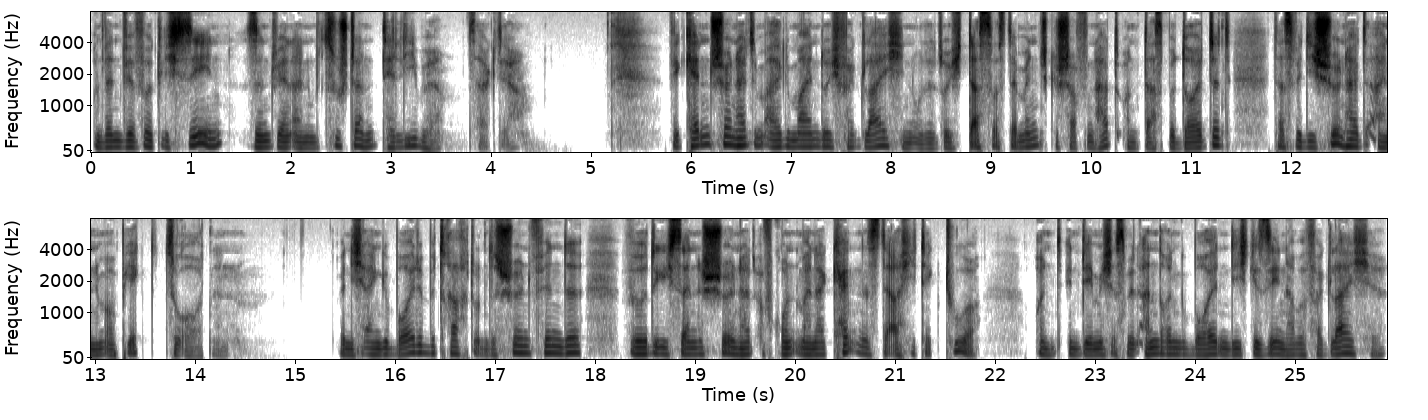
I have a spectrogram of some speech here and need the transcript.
Und wenn wir wirklich sehen, sind wir in einem Zustand der Liebe, sagt er. Wir kennen Schönheit im Allgemeinen durch Vergleichen oder durch das, was der Mensch geschaffen hat, und das bedeutet, dass wir die Schönheit einem Objekt zuordnen. Wenn ich ein Gebäude betrachte und es schön finde, würde ich seine Schönheit aufgrund meiner Kenntnis der Architektur und indem ich es mit anderen Gebäuden, die ich gesehen habe, vergleiche.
